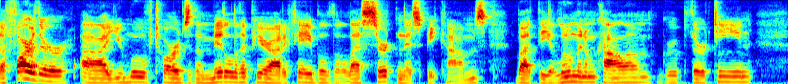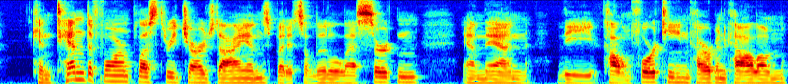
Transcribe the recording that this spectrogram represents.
the farther uh, you move towards the middle of the periodic table, the less certain this becomes. But the aluminum column, group 13, can tend to form plus 3 charged ions, but it's a little less certain. And then the column 14, carbon column,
